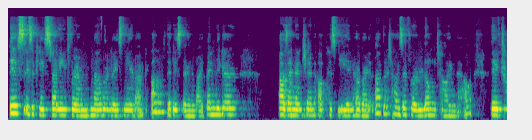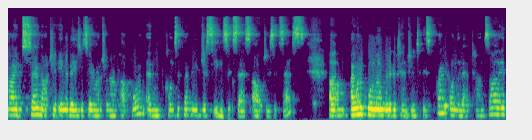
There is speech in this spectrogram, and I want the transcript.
This is a case study from Melbourne-based neobank Up that is owned by Bendigo. As I mentioned, Up has been a Reddit advertiser for a long time now. They've tried so much and innovated so much on our platform, and consequently, we've just seen success after success. Um, I want to call a little bit of attention to this quote on the left-hand side.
